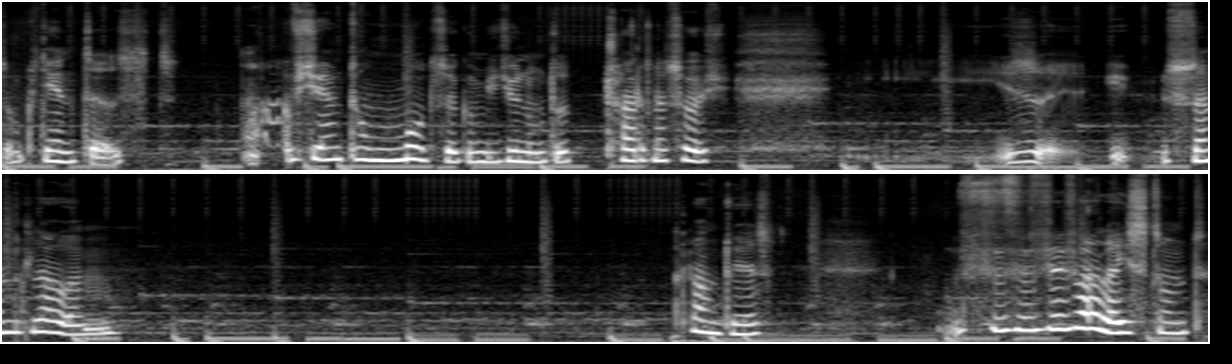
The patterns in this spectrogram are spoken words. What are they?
Zamknięte jest. A, wziąłem tą moc jakąś dziwną, to czarne coś. I, z, i zemdlałem. Klon tu jest. Wy, wy, wywalaj stąd.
